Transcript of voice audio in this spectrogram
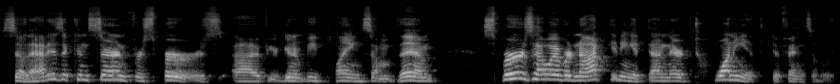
So that is a concern for Spurs uh, if you're going to be playing some of them. Spurs, however, not getting it done. They're 20th defensively.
